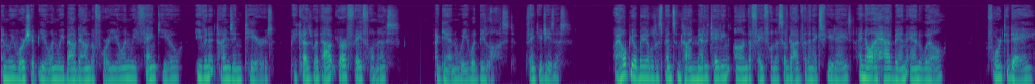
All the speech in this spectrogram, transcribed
And we worship you and we bow down before you and we thank you, even at times in tears, because without your faithfulness, again, we would be lost. Thank you, Jesus. I hope you'll be able to spend some time meditating on the faithfulness of God for the next few days. I know I have been and will. For today,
